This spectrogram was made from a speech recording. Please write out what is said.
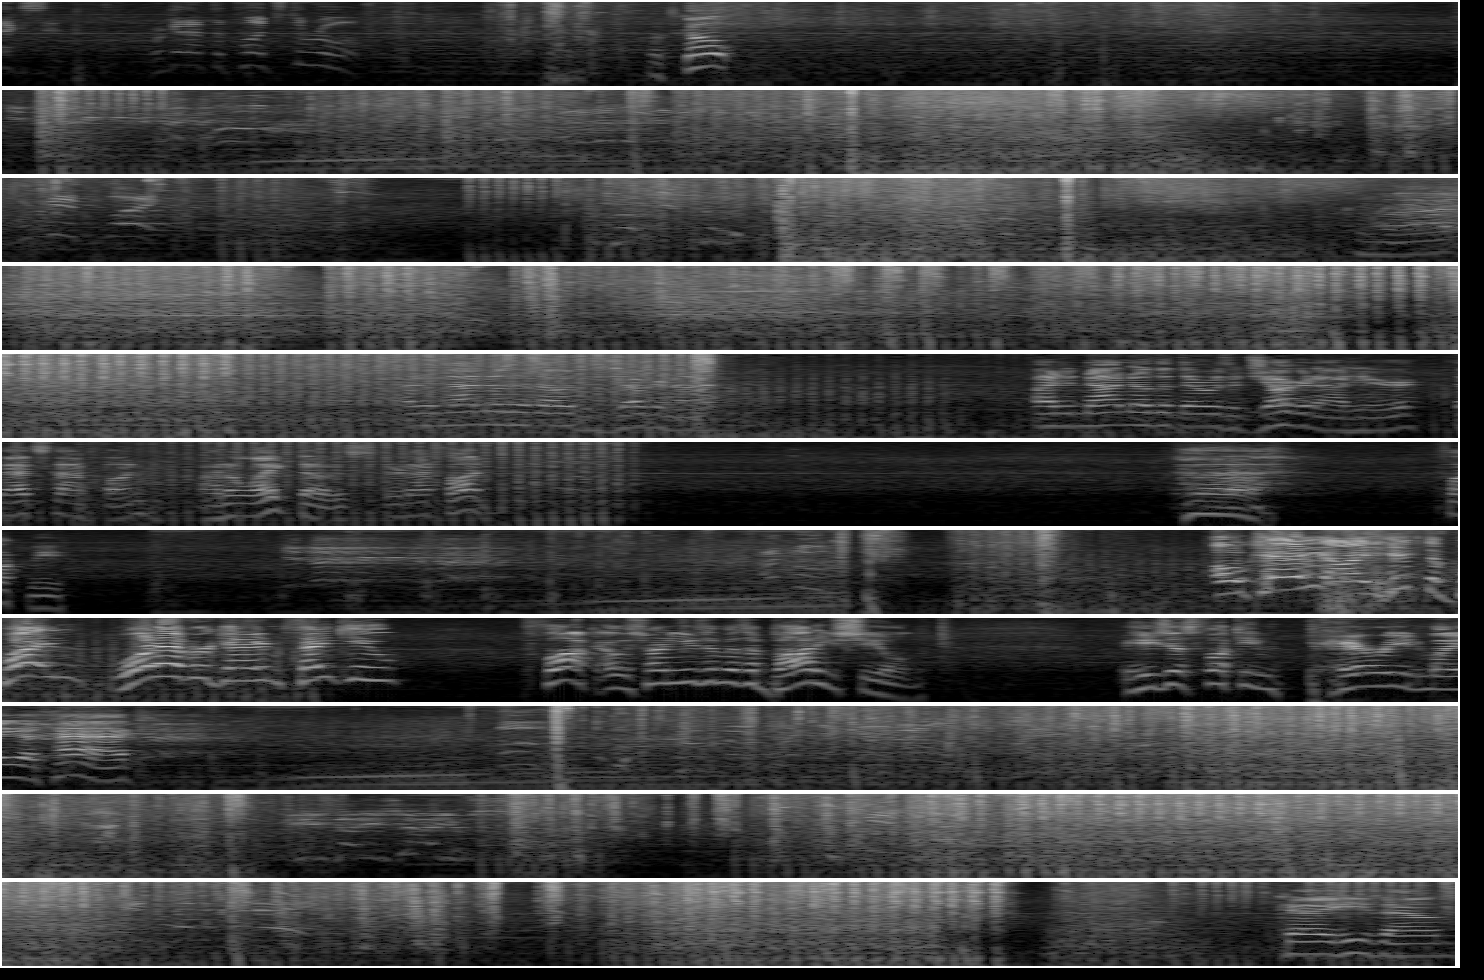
exit. We're gonna have to punch through them. Let's go. I did not know that that was a juggernaut. I did not know that there was a juggernaut here. That's not fun. I don't like those. They're not fun. Fuck me. Okay, I hit the button. Whatever, game. Thank you. Fuck, I was trying to use him as a body shield. He just fucking parried my attack. Okay, he's down.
